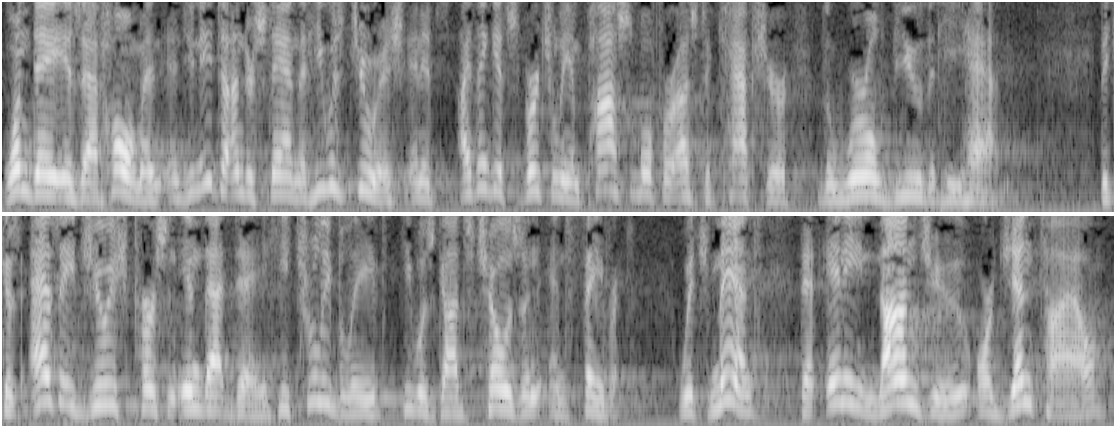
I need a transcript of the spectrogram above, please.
one day is at home, and, and you need to understand that he was Jewish, and I think it's virtually impossible for us to capture the worldview that he had. Because as a Jewish person in that day, he truly believed he was God's chosen and favorite, which meant that any non-Jew or Gentile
